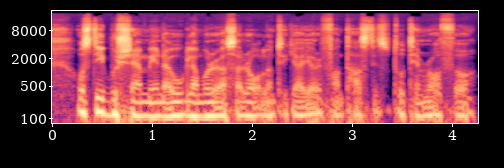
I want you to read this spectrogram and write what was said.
Och Steve Buscemi i den där oglamorösa rollen tycker jag gör det fantastiskt. Och då Tim Roth och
